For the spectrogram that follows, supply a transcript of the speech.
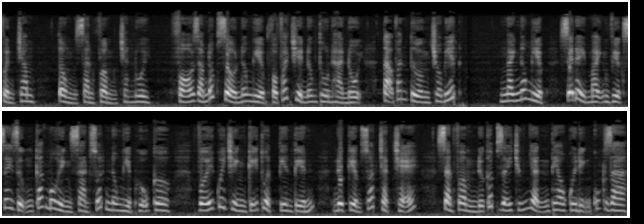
2% tổng sản phẩm chăn nuôi. Phó Giám đốc Sở Nông nghiệp và Phát triển Nông thôn Hà Nội Tạ Văn Tường cho biết, ngành nông nghiệp sẽ đẩy mạnh việc xây dựng các mô hình sản xuất nông nghiệp hữu cơ với quy trình kỹ thuật tiên tiến, được kiểm soát chặt chẽ, sản phẩm được cấp giấy chứng nhận theo quy định quốc gia,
